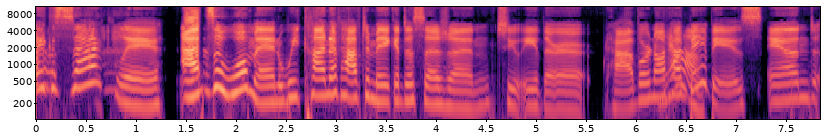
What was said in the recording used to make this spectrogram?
Exactly. As a woman, we kind of have to make a decision to either have or not have babies. And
